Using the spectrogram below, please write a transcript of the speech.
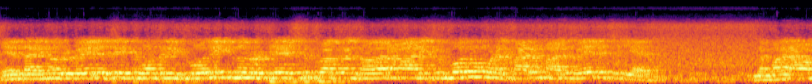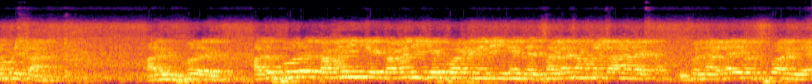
ஏன்னா இன்னொரு வேலை செய்து கொண்டு போது இன்னொரு டேஸ்ட் பக்கம் கவனமா இருக்கும் போது உங்களோட கர்மம் அது வேலை செய்யாது. இந்த மனம் அப்படித்தான். அதுக்கு பிறகு அது பிறகு கவனிக்க கவனிக்க பாருங்க நீங்க. இந்த சலனம் இல்லாத இப்ப நல்லா யோசிச்சு பாருங்க.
